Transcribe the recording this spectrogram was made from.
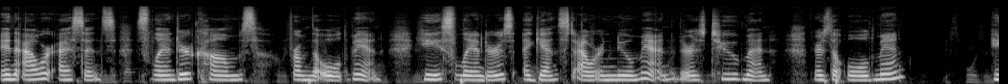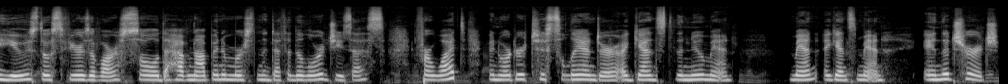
in our essence, slander comes from the old man. He slanders against our new man. There's two men. There's the old man he used those spheres of our soul that have not been immersed in the death of the Lord Jesus. For what? In order to slander against the new man, man against man. In the church,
